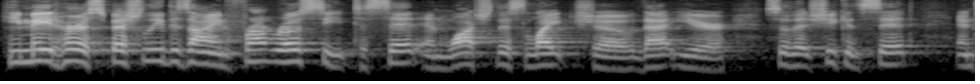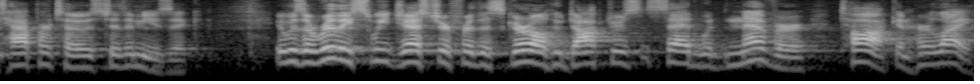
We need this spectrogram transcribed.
He made her a specially designed front row seat to sit and watch this light show that year so that she could sit and tap her toes to the music. It was a really sweet gesture for this girl who doctors said would never talk in her life.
